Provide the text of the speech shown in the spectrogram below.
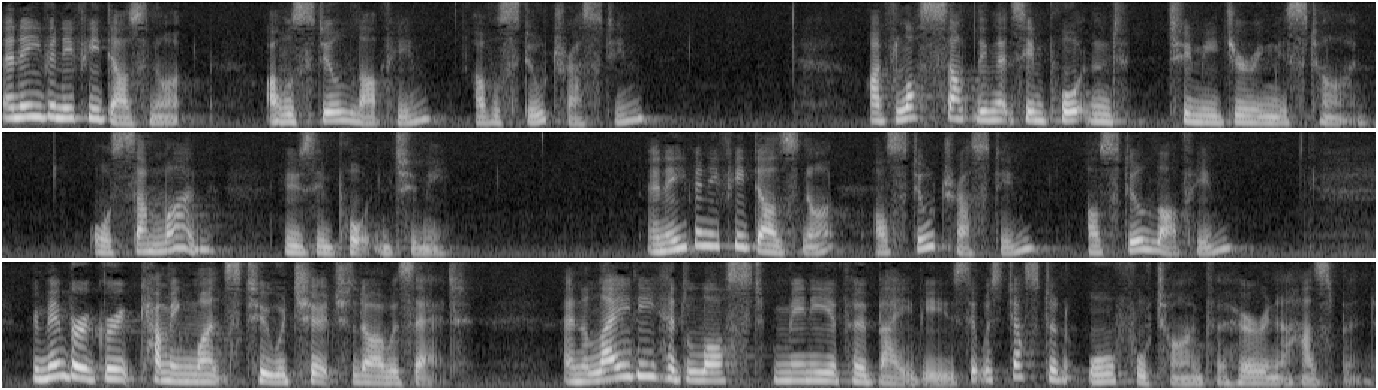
And even if He does not, I will still love Him. I will still trust Him. I've lost something that's important to me during this time, or someone who's important to me. And even if He does not, I'll still trust Him. I'll still love Him. Remember a group coming once to a church that I was at and a lady had lost many of her babies. It was just an awful time for her and her husband.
